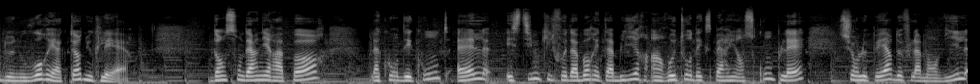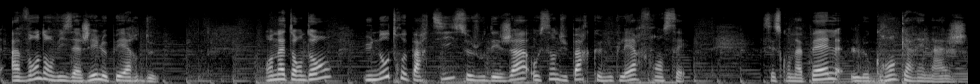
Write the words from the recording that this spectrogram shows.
de nouveaux réacteurs nucléaires. Dans son dernier rapport, la Cour des comptes, elle, estime qu'il faut d'abord établir un retour d'expérience complet sur le PR de Flamanville avant d'envisager le PR2. En attendant, une autre partie se joue déjà au sein du parc nucléaire français. C'est ce qu'on appelle le grand carénage.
